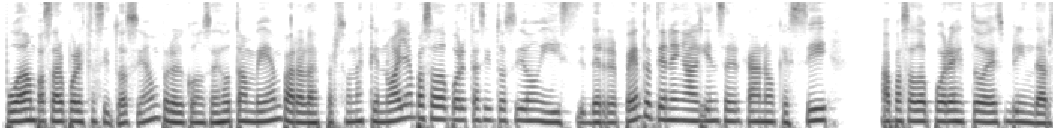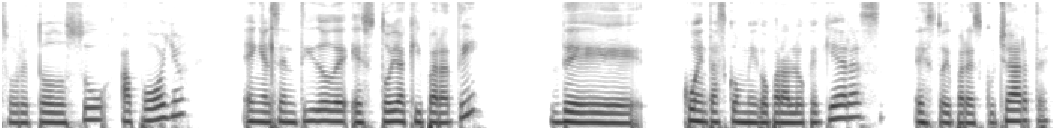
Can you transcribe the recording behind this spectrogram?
puedan pasar por esta situación, pero el consejo también para las personas que no hayan pasado por esta situación y si de repente tienen a alguien cercano que sí ha pasado por esto es brindar sobre todo su apoyo en el sentido de estoy aquí para ti, de cuentas conmigo para lo que quieras, estoy para escucharte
